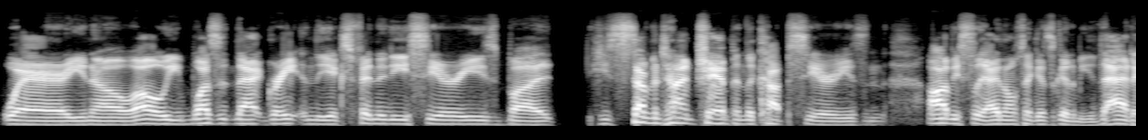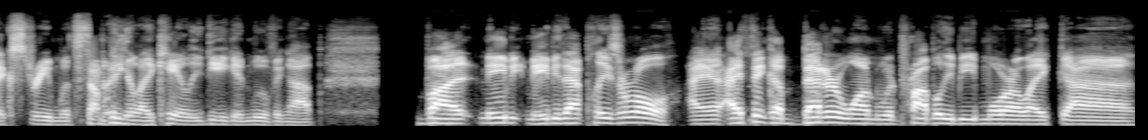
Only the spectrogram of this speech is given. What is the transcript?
Where, you know, oh, he wasn't that great in the Xfinity series, but he's seven-time champ in the Cup series and obviously I don't think it's going to be that extreme with somebody like Hailie Deegan moving up. But maybe maybe that plays a role. I I think a better one would probably be more like uh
